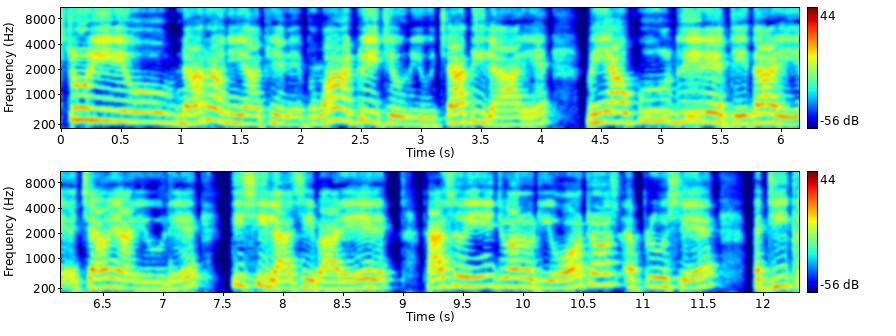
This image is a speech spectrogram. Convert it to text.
story တွေကိုနားထောင်နေရဖြစ်လေဘဝအတွေ့အကြုံတွေကိုကြားသိလာရတယ်မရောက်ဘူးသေးတဲ့ data တွေရဲ့အကြောင်းအရာတွေကိုလည်းသိရှိလာစေပါတယ်တဲ့ဒါဆိုရင်ကျမတို့ဒီ Waters approach ရဲ့အဓိက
